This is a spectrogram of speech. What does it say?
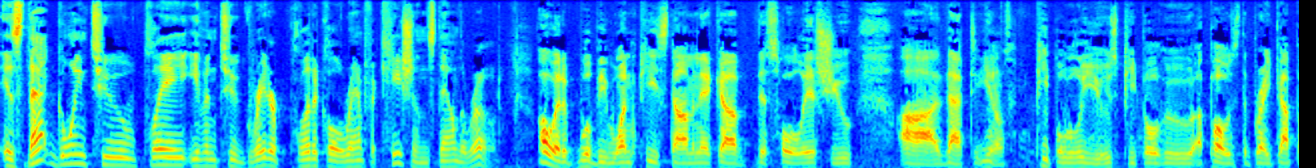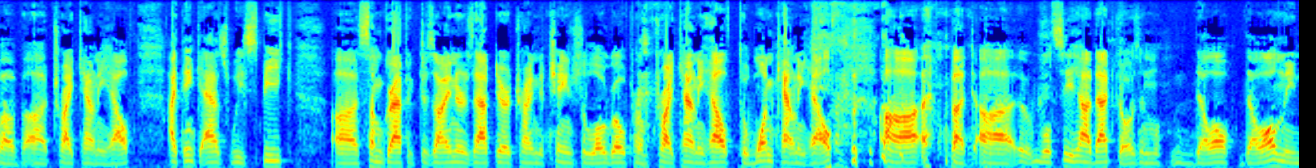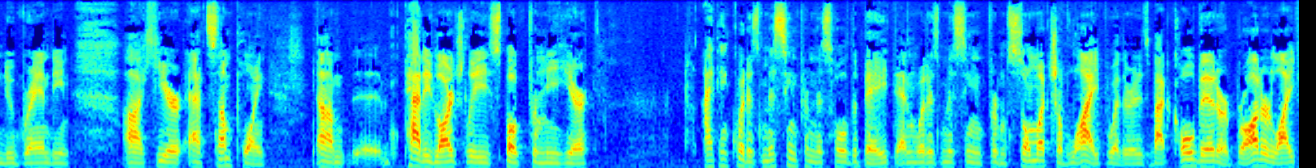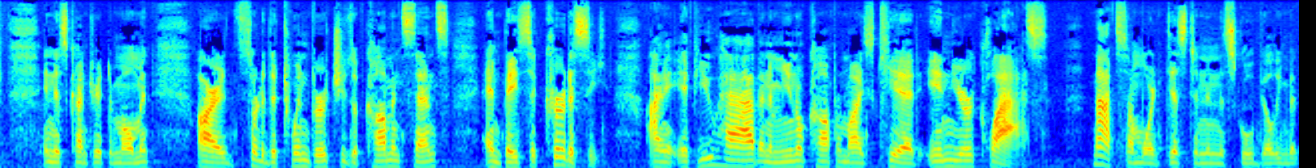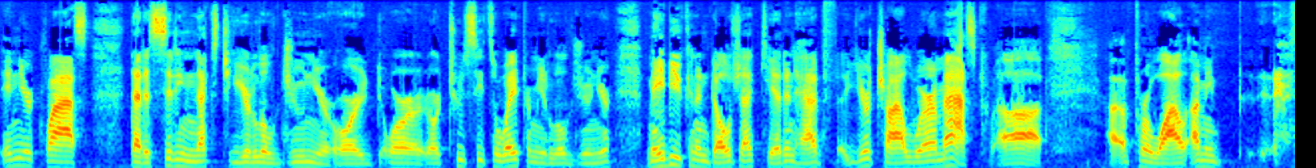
Is that going to play even to greater political ramifications down the road? Oh, it will be one piece, Dominic, of this whole issue uh, that, you know, people will use, people who oppose the breakup of uh, Tri County Health. I think as we speak, uh, some graphic designers out there trying to change the logo from Tri County Health to One County Health. uh, but uh, we'll see how that goes, and they'll all, they'll all need new branding uh, here at some point. Um, Patty largely spoke for me here. I think what is missing from this whole debate and what is missing from so much of life, whether it is about COVID or broader life in this country at the moment, are sort of the twin virtues of common sense and basic courtesy. I mean, if you have an immunocompromised kid in your class, not somewhere distant in the school building, but in your class that is sitting next to your little junior or, or, or two seats away from your little junior, maybe you can indulge that kid and have your child wear a mask. Uh, uh, for a while. I mean,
